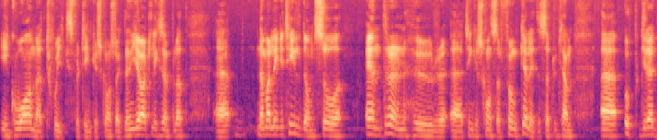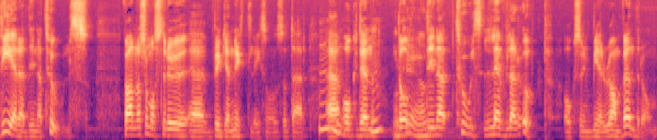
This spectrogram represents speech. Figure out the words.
Iguana Tweaks för Tinkers Construct. Den gör till exempel att eh, när man lägger till dem så ändrar den hur eh, Tinkers Construct funkar lite så att du kan eh, uppgradera dina tools. För annars så måste du eh, bygga nytt liksom och sånt där. Mm. Eh, och den, mm. de, okay, ja. dina tools levlar upp också ju mer du använder dem.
